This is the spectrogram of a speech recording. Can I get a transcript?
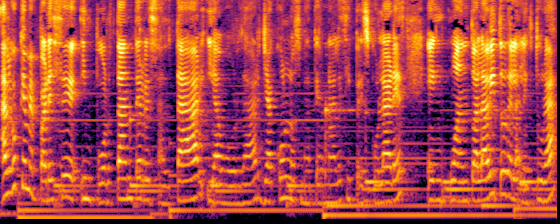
Algo que me parece importante resaltar y abordar ya con los maternales y preescolares en cuanto al hábito de la lectura,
